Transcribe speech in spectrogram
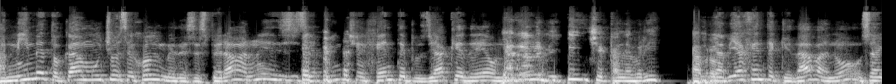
a mí me tocaba mucho ese juego y me desesperaba, ¿no? Y decía, pinche gente, pues ya quedé o no. Ya dame mi pinche calaverita, Y cabrón. había gente que daba, ¿no? O sea,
